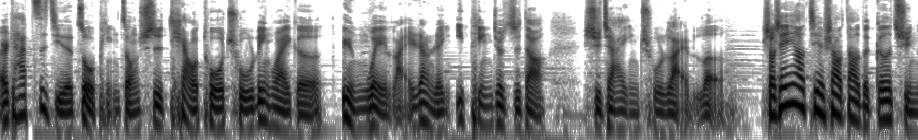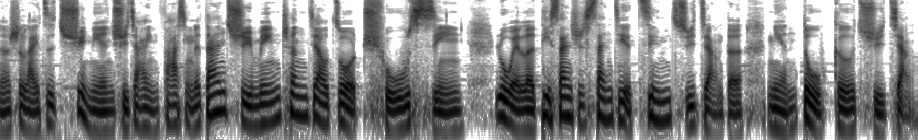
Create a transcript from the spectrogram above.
而她自己的作品总是跳脱出另外一个韵味来，让人一听就知道徐佳莹出来了。首先要介绍到的歌曲呢，是来自去年徐佳莹发行的单曲，名称叫做《雏形》，入围了第三十三届金曲奖的年度歌曲奖。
